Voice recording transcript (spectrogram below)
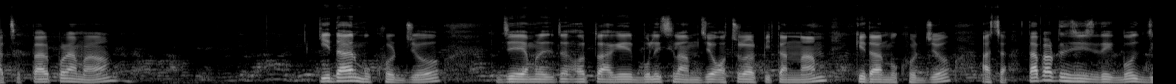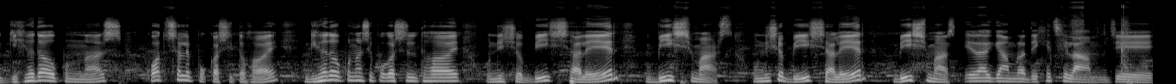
আচ্ছা তারপরে আমরা কেদার মুখর্য যে আমরা যেটা আগে বলেছিলাম যে অচলার পিতার নাম কেদার মুখর্জ আচ্ছা তারপর একটা জিনিস দেখব যে গৃহদা উপন্যাস কত সালে প্রকাশিত হয়? গৃহদা উপন্যাসে প্রকাশিত হয় উনিশশো বিশ সালের বিশ মার্চ। উনিশশো বিশ সালের বিশ মার্চ। এর আগে আমরা দেখেছিলাম যে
